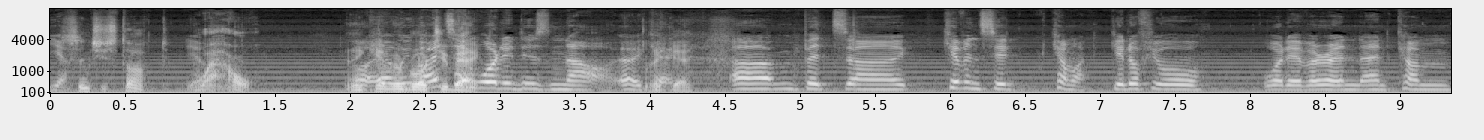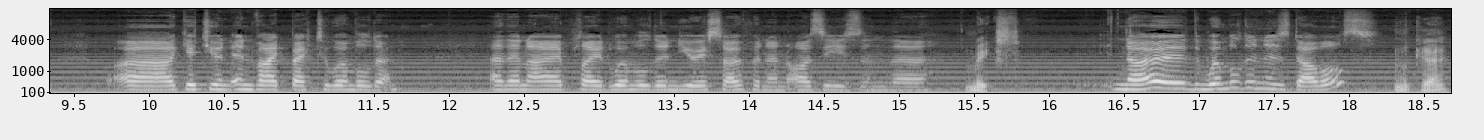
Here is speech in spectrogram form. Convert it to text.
Yeah. since you stopped? Yeah. Wow. And then Well, uh, Kevin we brought you say back. what it is now. Okay. Okay. Um, but uh, Kevin said, "Come on, get off your whatever and and come uh, get you an invite back to Wimbledon." And then I played Wimbledon, U.S. Open, and Aussies in the. Mixed. No, the Wimbledon is doubles. Okay.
